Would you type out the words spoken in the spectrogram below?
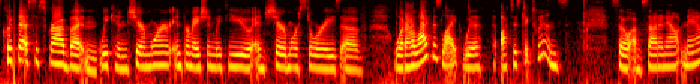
click that subscribe button. We can share more information with you and share more stories of what our life is like with autistic twins. So I'm signing out now.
